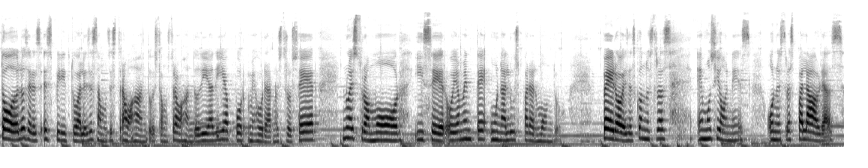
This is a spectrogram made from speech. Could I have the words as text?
todos los seres espirituales estamos trabajando, estamos trabajando día a día por mejorar nuestro ser, nuestro amor y ser obviamente una luz para el mundo. Pero a veces con nuestras emociones o nuestras palabras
